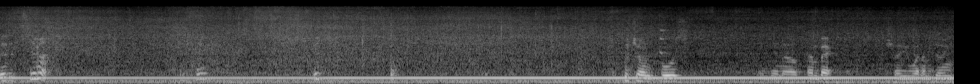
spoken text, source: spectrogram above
let it simmer. Okay, good. Put you on pause, and then I'll come back and show you what I'm doing.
